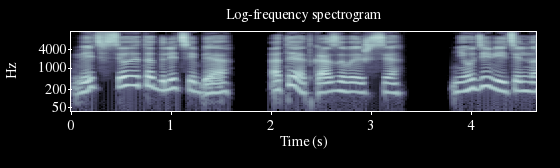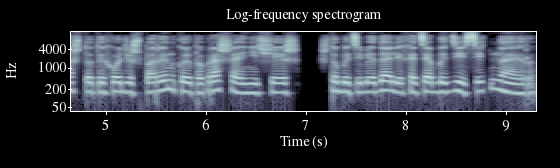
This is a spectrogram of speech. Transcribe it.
«Ведь все это для тебя, а ты отказываешься. Неудивительно, что ты ходишь по рынку и попрошайничаешь, чтобы тебе дали хотя бы 10 найр.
